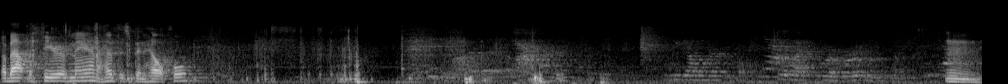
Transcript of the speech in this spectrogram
about the fear of man? I hope it's been helpful. Mm.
